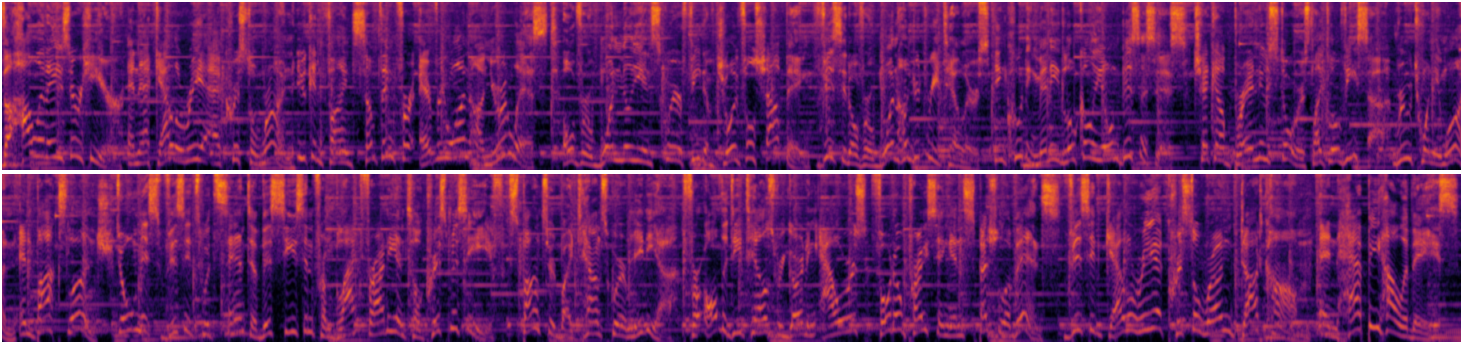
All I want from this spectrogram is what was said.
The holidays are here, and at Galleria at Crystal Run, you can find something for everyone on your list. Over 1 million square feet of joyful shopping. Visit over 100 retailers, including many locally owned businesses. Check out brand new stores like Lovisa, Rue 21, and Box Lunch. Don't miss visits with Santa this season from Black Friday until Christmas Eve. Sponsored by Town Square Media. For all the details regarding hours, photo pricing, and special events, visit GalleriaCrystalRun.com. And happy holidays!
